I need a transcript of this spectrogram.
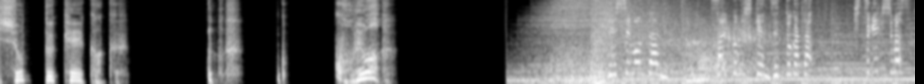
ビショップ計画。ここれは？デッシェモンターニュ。サイコミ試験 Z 型。出撃します。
